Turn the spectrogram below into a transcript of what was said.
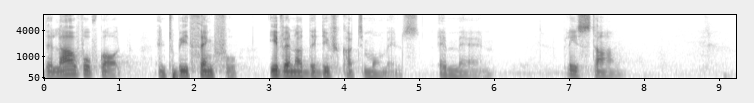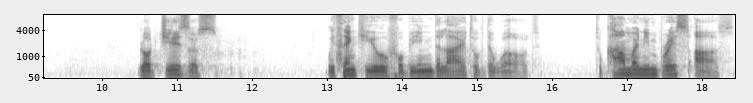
the love of God and to be thankful even at the difficult moments. Amen. Please stand. Lord Jesus, we thank you for being the light of the world, to come and embrace us.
